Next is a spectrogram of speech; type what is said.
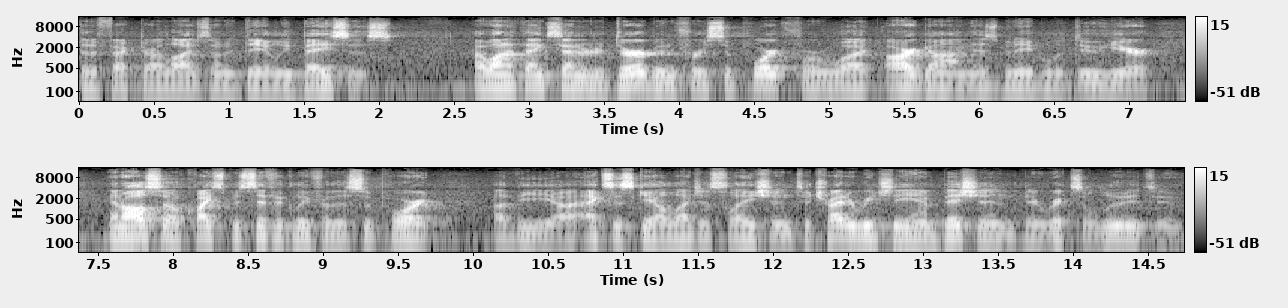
that affect our lives on a daily basis. I want to thank Senator Durbin for his support for what Argonne has been able to do here, and also quite specifically for the support of the uh, exascale legislation to try to reach the ambition that Rick's alluded to.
